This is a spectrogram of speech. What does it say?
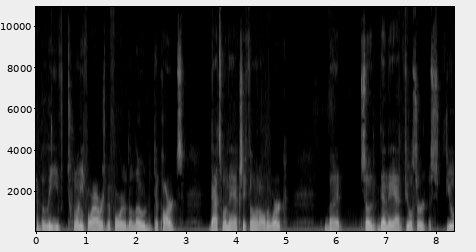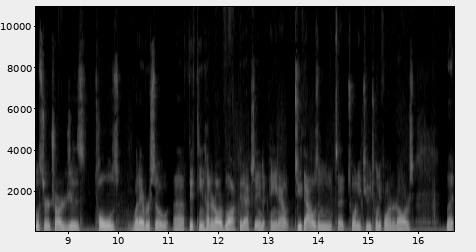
I believe 24 hours before the load departs that's when they actually fill in all the work. But so then they add fuel sur fuel surcharges, tolls, whatever. So uh, $1,500 block could actually end up paying out 2,000 to 22 $2,400 but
